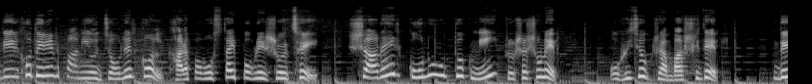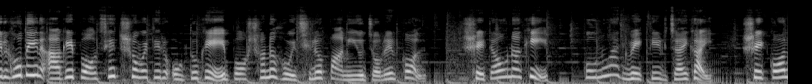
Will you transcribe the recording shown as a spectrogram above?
দীর্ঘদিনের পানীয় জলের কল খারাপ অবস্থায় পড়ে রয়েছে। সারাইয়ের কোনো উদ্যোগ নেই প্রশাসনের, অভিযোগ গ্রামবাসীদের। দীর্ঘদিন আগে পঞ্চায়েত সমিতির উদ্যোগে বসানো হয়েছিল পানীয় জলের কল। সেটাও নাকি কোনো এক ব্যক্তির জায়গায়। সে কল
